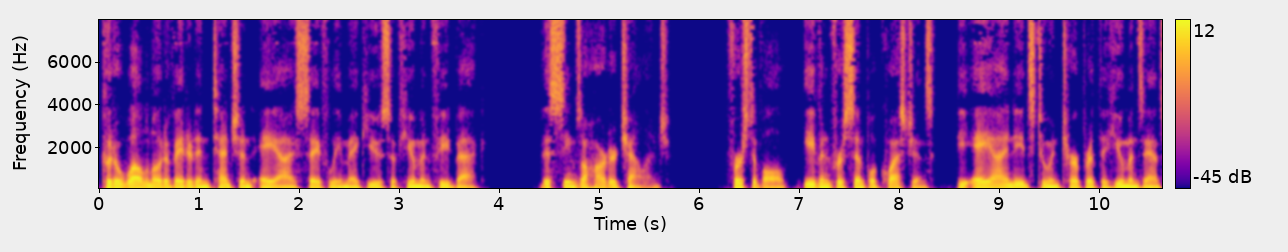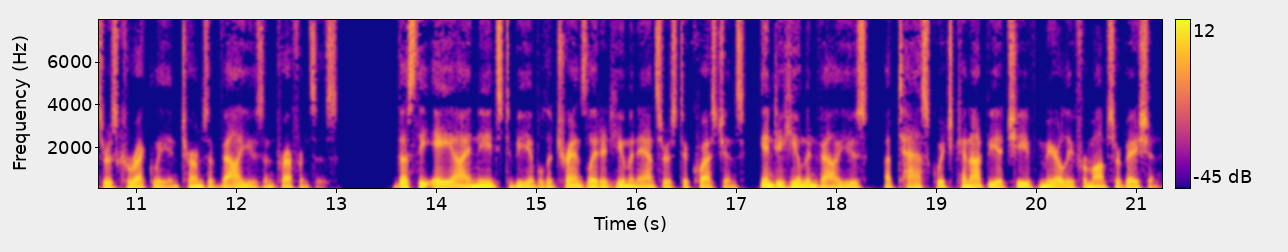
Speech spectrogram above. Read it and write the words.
Could a well motivated intentioned AI safely make use of human feedback? This seems a harder challenge. First of all, even for simple questions, the AI needs to interpret the human's answers correctly in terms of values and preferences. Thus, the AI needs to be able to translate human answers to questions into human values, a task which cannot be achieved merely from observation,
